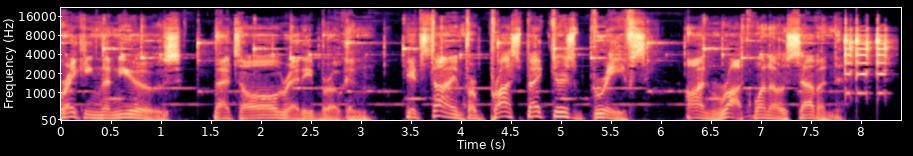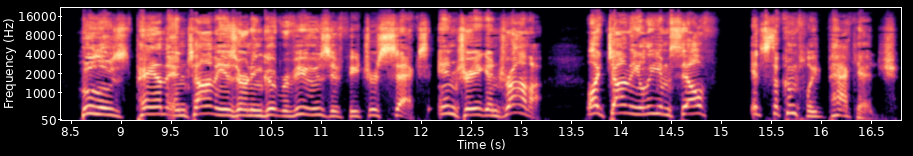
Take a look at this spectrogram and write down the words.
breaking the news that's already broken. It's time for Prospectors Briefs on Rock 107. Hulu's Pam and Tommy is earning good reviews. It features sex, intrigue, and drama. Like Tommy Lee himself, it's the complete package.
